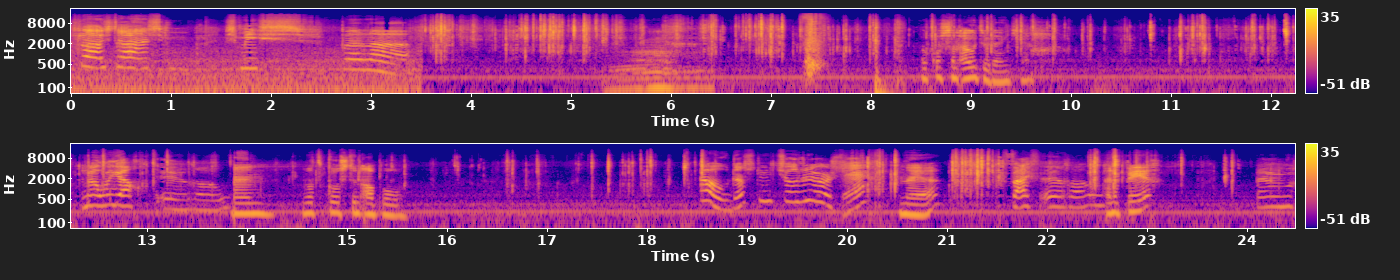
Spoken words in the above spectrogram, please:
fluisteren en sm- smispelen. Wat kost een auto, denk je? Miljard euro. En wat kost een appel? Oh, dat is niet zo duur zeg. Nee, hè? 5 euro. En een peer? Um,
